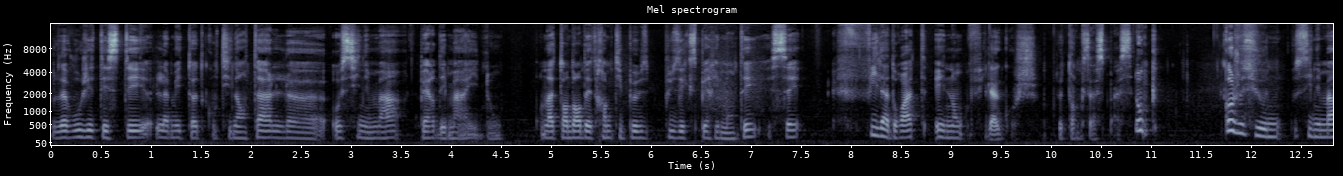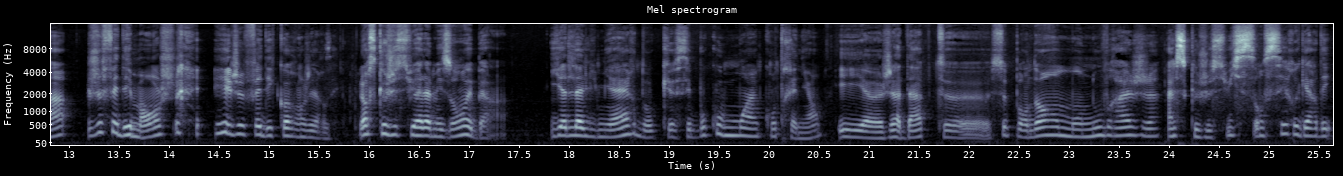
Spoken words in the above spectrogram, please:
je vous avoue, j'ai testé la méthode continentale au cinéma, perdre des mailles. Donc en attendant d'être un petit peu plus expérimenté, c'est fil à droite et non fil à gauche, le temps que ça se passe. Donc quand je suis au cinéma, je fais des manches et je fais des corps en jersey. Lorsque je suis à la maison, eh ben, il y a de la lumière, donc c'est beaucoup moins contraignant. Et euh, j'adapte euh, cependant mon ouvrage à ce que je suis censée regarder.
